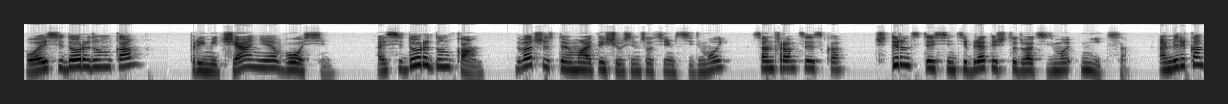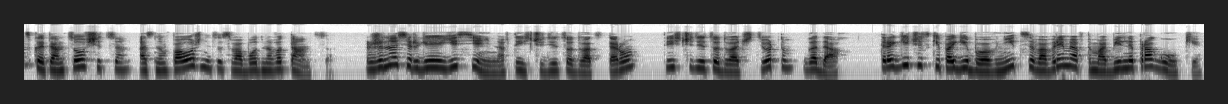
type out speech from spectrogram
У Айсидоры Дункан примечание 8. Айсидора Дункан, 26 мая 1877, Сан-Франциско, 14 сентября 1927, Ницца. Американская танцовщица, основоположница свободного танца. Жена Сергея Есенина в 1922-1924 годах трагически погибла в Ницце во время автомобильной прогулки,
